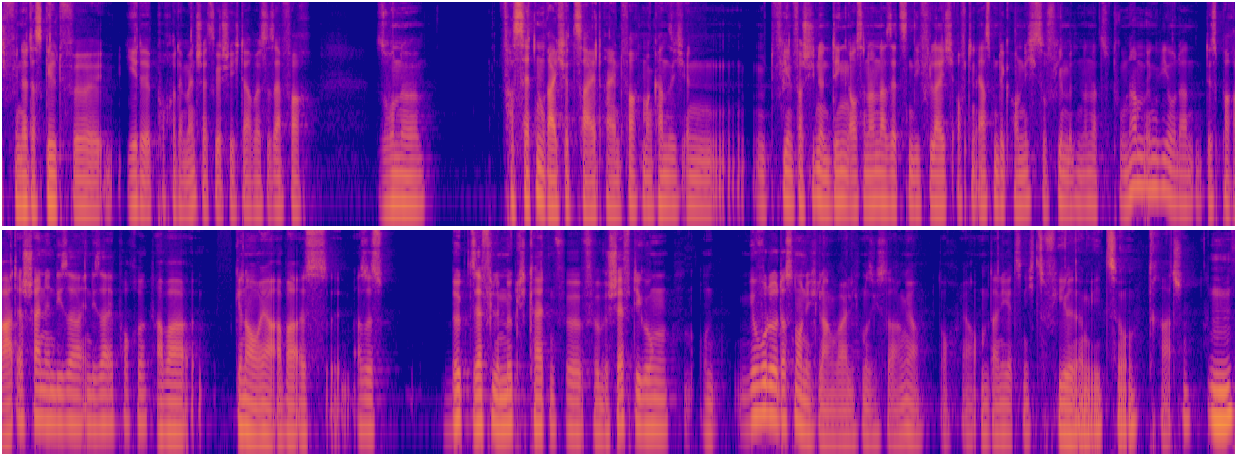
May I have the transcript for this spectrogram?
ich finde, das gilt für jede Epoche der Menschheitsgeschichte, aber es ist einfach so eine facettenreiche Zeit einfach. Man kann sich in, mit vielen verschiedenen Dingen auseinandersetzen, die vielleicht auf den ersten Blick auch nicht so viel miteinander zu tun haben irgendwie oder disparat erscheinen in dieser, in dieser Epoche. Aber genau, ja, aber es, also es birgt sehr viele Möglichkeiten für, für Beschäftigung und mir wurde das noch nicht langweilig, muss ich sagen, ja, doch, ja, um dann jetzt nicht zu viel irgendwie zu tratschen. Mhm.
